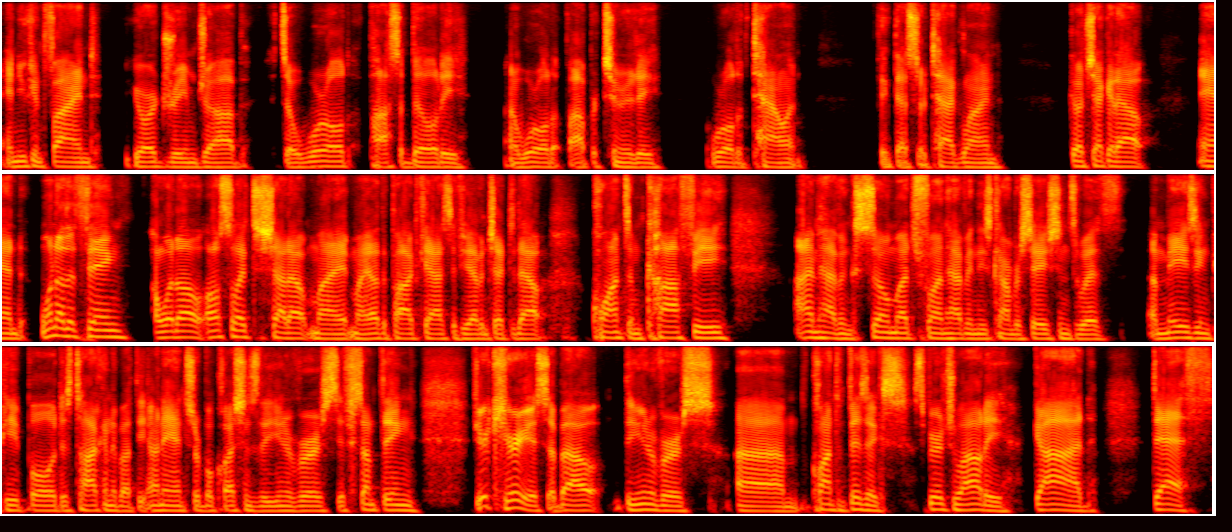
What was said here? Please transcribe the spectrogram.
and you can find your dream job. It's a world of possibility, a world of opportunity world of talent. I think that's their tagline. Go check it out. And one other thing, I would also like to shout out my my other podcast if you haven't checked it out, Quantum Coffee. I'm having so much fun having these conversations with amazing people, just talking about the unanswerable questions of the universe. If something, if you're curious about the universe, um, quantum physics, spirituality, God, death,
